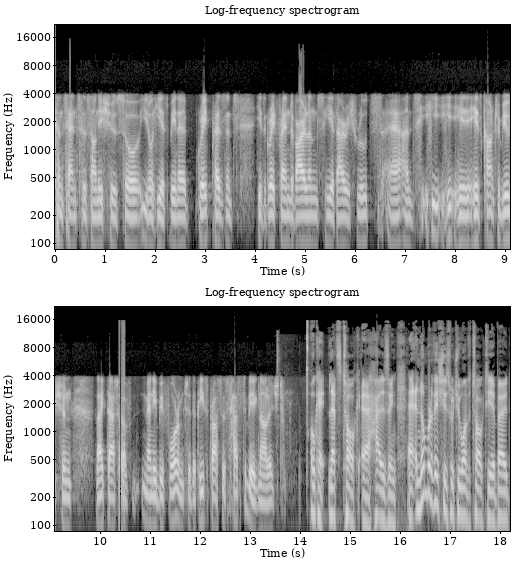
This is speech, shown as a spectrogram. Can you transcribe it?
consensus on issues. So, you know, he has been a great president. He's a great friend of Ireland. He has Irish roots, uh, and he, he, his contribution, like that of many before him, to the peace process has to be acknowledged. Okay, let's talk uh, housing. Uh, a number of issues which we want to talk to you about.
